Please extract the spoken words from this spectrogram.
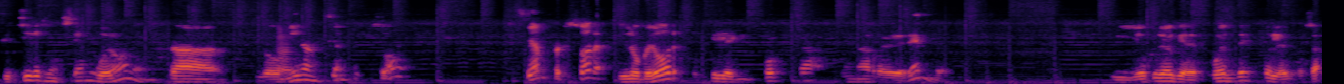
Si Chile son 100 hueones. O sea, lo dominan 100 personas. 100 personas. Y lo peor es que les importa una reverenda. Y yo creo que después de esto, o sea,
